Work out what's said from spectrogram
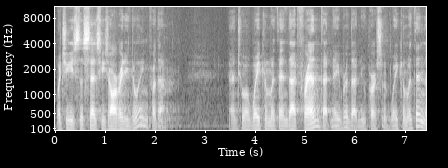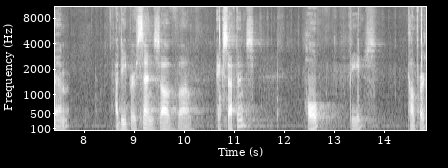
what Jesus says He's already doing for them. And to awaken within that friend, that neighbor, that new person, awaken within them a deeper sense of uh, acceptance, hope, peace, comfort,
